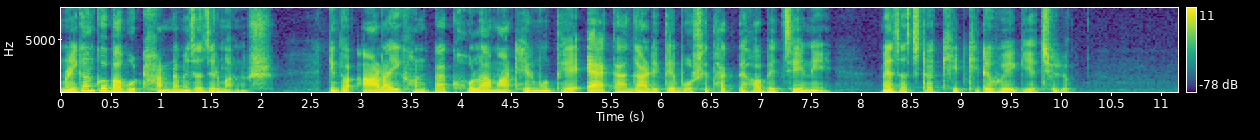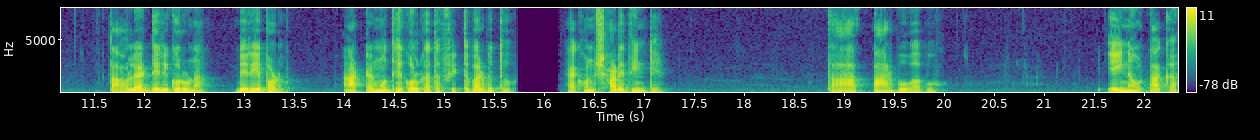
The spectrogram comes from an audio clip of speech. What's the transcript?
মৃগাঙ্ক বাবু ঠান্ডা মেজাজের মানুষ। কিন্তু আড়াই ঘণ্টা খোলা মাঠের মধ্যে একা গাড়িতে বসে থাকতে হবে জেনে মেজাজটা খিটখিটে হয়ে গিয়েছিল। তাহলে আর দেরি করো না, বেরিয়ে পড়ো। আটটার মধ্যে কলকাতা ফিরতে পারবে তো? এখন সাড়ে তিনটে। তা পারব বাবু। এই নাও টাকা।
